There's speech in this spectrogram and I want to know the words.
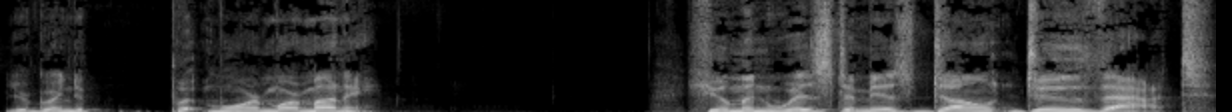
You're going to put more and more money. Human wisdom is don't do that.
